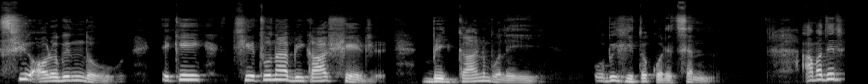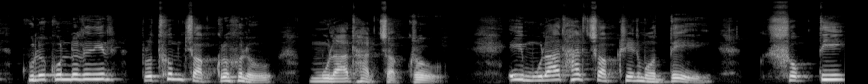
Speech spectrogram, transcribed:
শ্রী অরবিন্দ একে চেতনা বিকাশের বিজ্ঞান বলে অভিহিত করেছেন। আমাদের কুলকুণ্ডলিনীর প্রথম চক্র হল মূলাধার চক্র। এই মূলাধার চক্রের মধ্যে শক্তি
